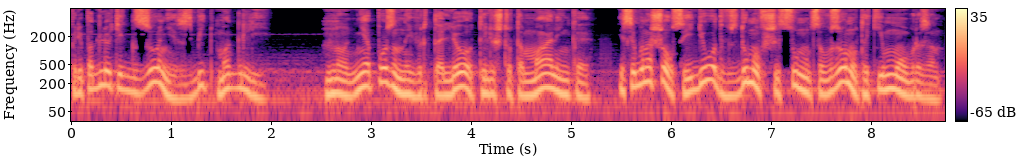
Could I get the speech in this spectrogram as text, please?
при подлете к зоне сбить могли. Но неопознанный вертолет или что-то маленькое, если бы нашелся идиот, вздумавший сунуться в зону таким образом,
